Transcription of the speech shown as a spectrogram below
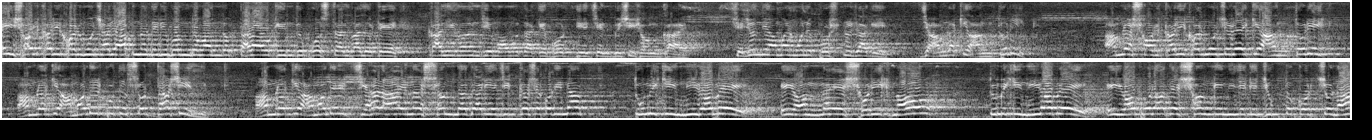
এই সরকারি কর্মচারী আপনাদেরই বন্ধু বান্ধব তারাও কিন্তু পোস্টাল ব্যালটে কালীগঞ্জে মমতাকে ভোট দিয়েছেন বেশি সংখ্যায়। সেজন্য আমার মনে প্রশ্ন জাগে যে আমরা কি আন্তরিক? আমরা সরকারি কর্মচারী কি আন্তরিক? আমরা কি আমাদের প্রতি শ্রদ্ধাশীল? আমরা কি আমাদের চেহারা আয়নার সন্ধ্যা দাঁড়িয়ে জিজ্ঞাসা করি না? তুমি কি নীরবে এই অন্যায়ের শরিক নও? তুমি কি নীরবে এই অপরাধের সঙ্গে নিজেকে যুক্ত করছ না?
